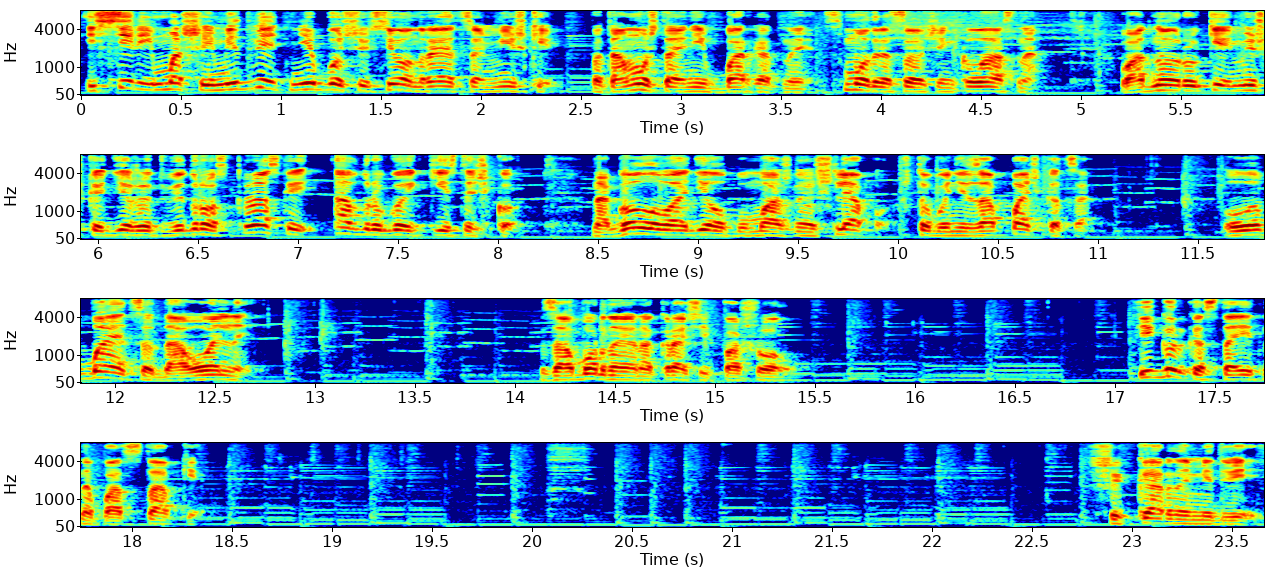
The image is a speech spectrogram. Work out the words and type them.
Из серии Маша и Медведь мне больше всего нравятся мишки, потому что они бархатные, смотрятся очень классно. В одной руке Мишка держит ведро с краской, а в другой кисточку. На голову одел бумажную шляпу, чтобы не запачкаться. Улыбается довольный. Забор, наверное, красить пошел. Фигурка стоит на подставке. Шикарный медведь.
